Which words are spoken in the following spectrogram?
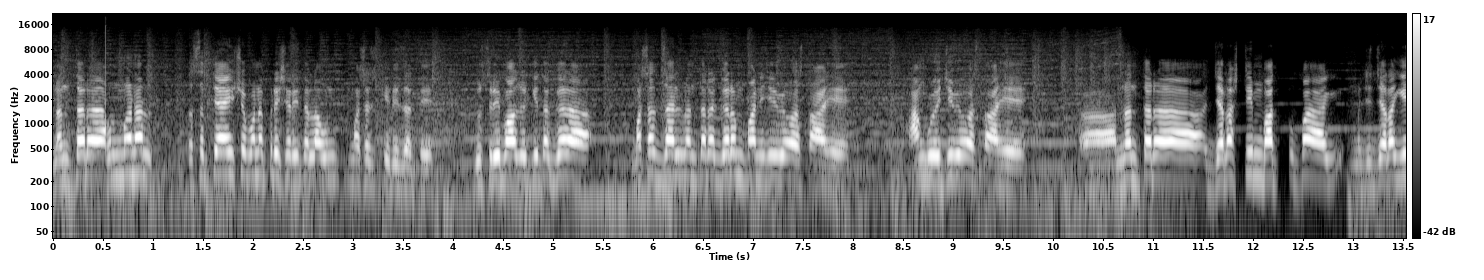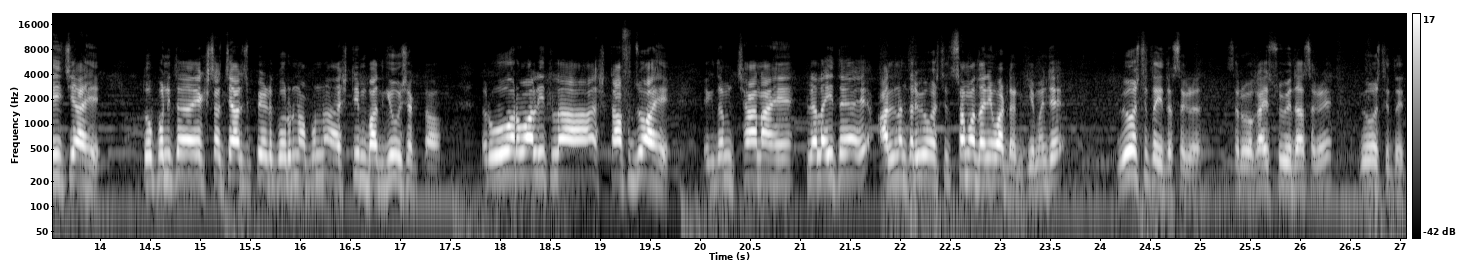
नंतर आपण म्हणाल तसं त्या हिशोबानं प्रेशर इथं लावून मसाज केली जाते. दुसरी बाजू की इथं ग मसाज झाल्यानंतर गरम पाण्याची व्यवस्था आहे आंघोळीची व्यवस्था आहे. नंतर ज्याला स्टीम भात पा- म्हणजे ज्याला घ्यायची आहे तो पण इथं एक्स्ट्रा चार्ज पेड करून आपण स्टीम भात घेऊ शकता. तर ओव्हरऑल इथला स्टाफ जो आहे एकदम छान आहे. आपल्याला इथं आल्यानंतर व्यवस्थित समाधानी वाटेल की म्हणजे व्यवस्थित आहे इथं सगळं. सर्व काही सुविधा सगळे व्यवस्थित आहेत.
